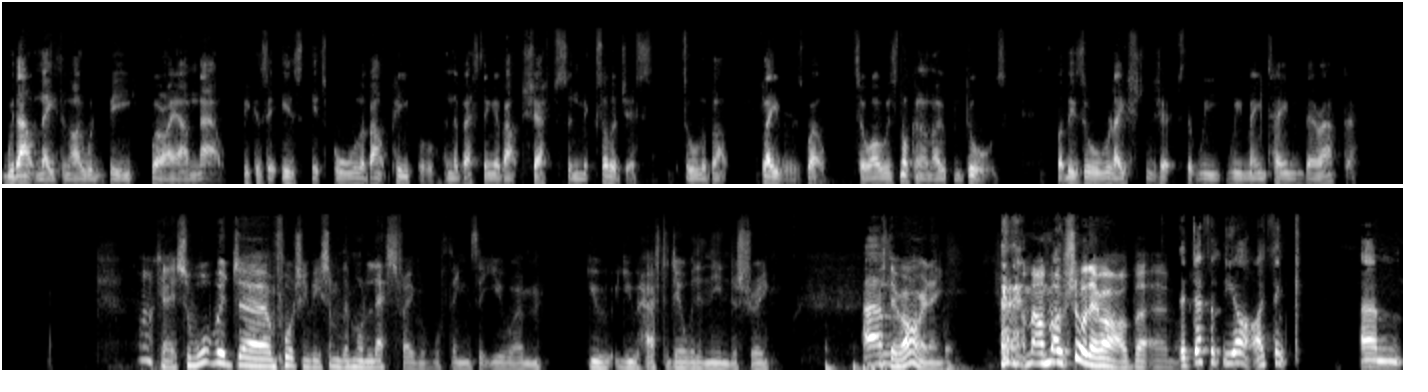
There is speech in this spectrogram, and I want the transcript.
without Nathan I wouldn't be where I am now because it is it's all about people and the best thing about chefs and mixologists it's all about flavor as well. So I was knocking on open doors, but these are all relationships that we we maintain thereafter. Okay, so what would uh, unfortunately be some of the more less favourable things that you um you you have to deal with in the industry, if there are any? I'm, I'm, I'm sure there are, but um, There definitely are. I think um,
